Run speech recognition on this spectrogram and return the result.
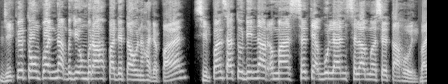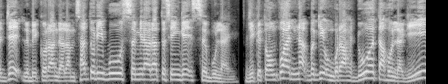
Jika tuan-puan nak pergi umrah pada tahun hadapan, simpan satu dinar emas setiap bulan selama setahun. Bajet lebih kurang dalam RM1,900 sebulan. Jika tuan-puan nak pergi umrah dua tahun lagi,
